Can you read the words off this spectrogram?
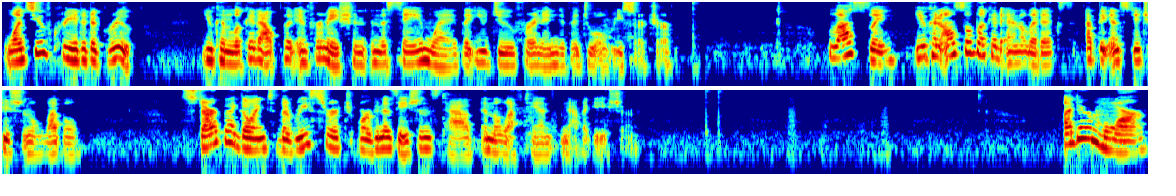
Once you've created a group, you can look at output information in the same way that you do for an individual researcher. Lastly, you can also look at analytics at the institutional level. Start by going to the Research Organizations tab in the left-hand navigation. Under More,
